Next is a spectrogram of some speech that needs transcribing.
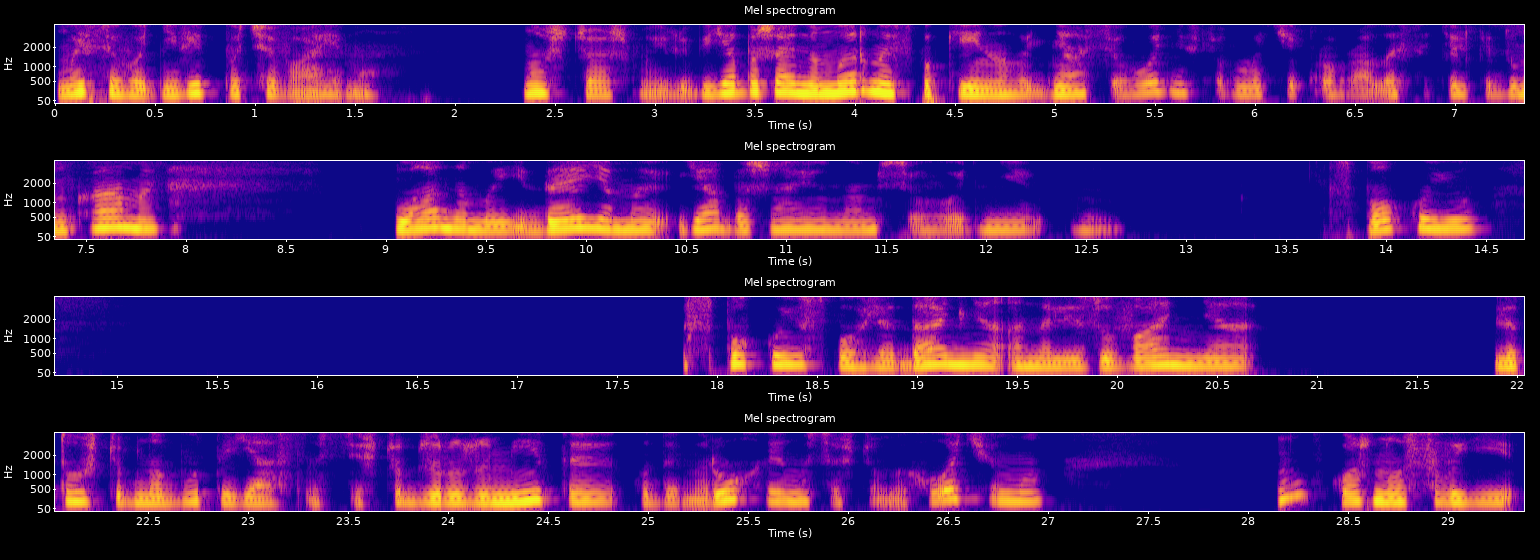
Ми сьогодні відпочиваємо. Ну що ж, мої любі, я бажаю нам мирного і спокійного дня сьогодні, щоб мечі програлися тільки думками, планами, ідеями. Я бажаю нам сьогодні спокою, спокою, споглядання, аналізування для того, щоб набути ясності, щоб зрозуміти, куди ми рухаємося, що ми хочемо. Ну, кожного свої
